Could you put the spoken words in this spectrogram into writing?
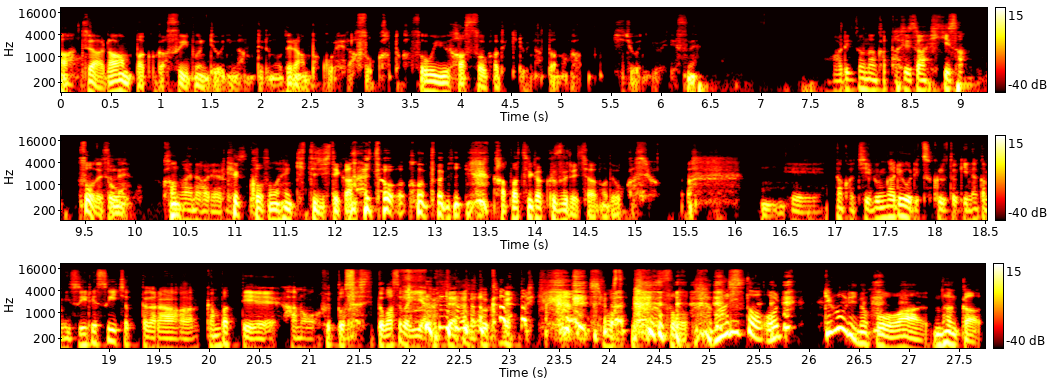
あ、じゃあ卵白が水分量になってるので卵白を減らそうかとか、そういう発想ができるようになったのが非常に良いですね。割となんか足し算引き算そうですね。考えながらやるんです、結構その辺きっちりしていかないと、本当に形が崩れちゃうので、お菓子は。うんえー、なんか自分が料理作るときなんか水入れすぎちゃったから、頑張って、あの、沸騰させて飛ばせばいいや、みたいなことを考えたりします。そう。割と、お料理の方は、なんか、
